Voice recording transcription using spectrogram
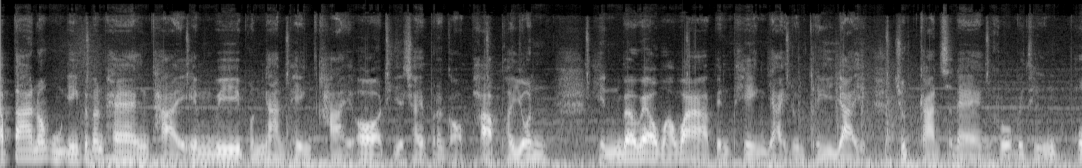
จับตาน้องอุ๋งอิงเป็นแพงถ่าย MV ผลงานเพลงขายอ้อที่จะใช้ประกอบภาพยนตร์ เห็นแว่วๆมาว่าเป็นเพลงใหญ่ดนตรีใหญ่ ชุดการแสดงรวมไปถึงโปร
